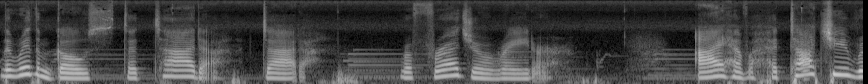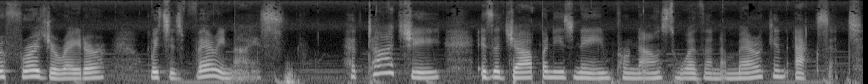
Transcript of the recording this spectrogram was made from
The rhythm goes da da da da da. Refrigerator. I have a Hitachi refrigerator, which is very nice. Hitachi is a Japanese name pronounced with an American accent.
